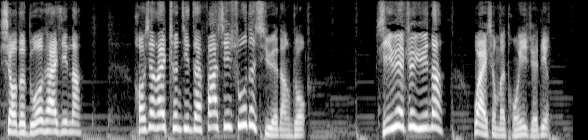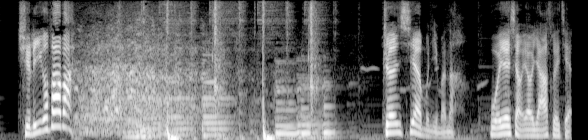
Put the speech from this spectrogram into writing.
笑得多开心呐，好像还沉浸在发新书的喜悦当中。喜悦之余呢，外甥们统一决定，取了一个发吧。真羡慕你们呐，我也想要压岁钱。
